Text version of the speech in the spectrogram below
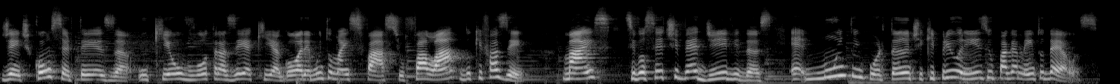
Gente, com certeza o que eu vou trazer aqui agora é muito mais fácil falar do que fazer. Mas, se você tiver dívidas, é muito importante que priorize o pagamento delas.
